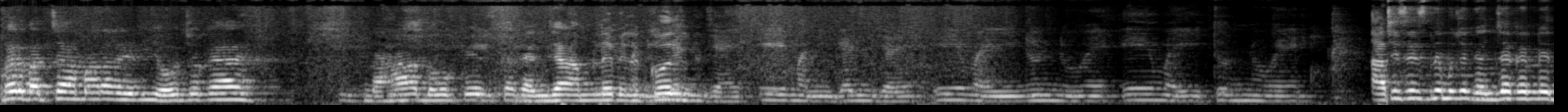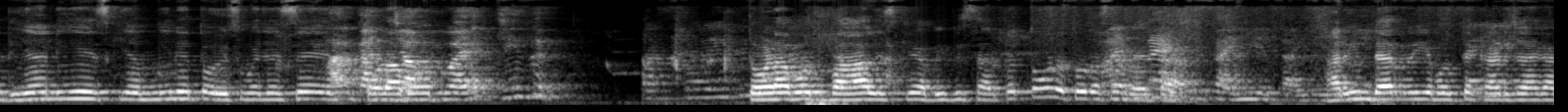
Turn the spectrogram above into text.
फिर बच्चा हमारा रेडी हो चुका है। नहा धो के इसका गंजा हमने बिल्कुल है है अच्छे से इसने मुझे गंजा करने दिया नहीं है इसकी अम्मी ने तो इस वजह से थोड़ा बहुत हुआ है चीज़ थोड़ा बहुत बाल इसके अभी भी सर पे थोड़ा थोड़ा सा रहता है। सही है है हरीम डर रही है बोलते कट जाएगा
